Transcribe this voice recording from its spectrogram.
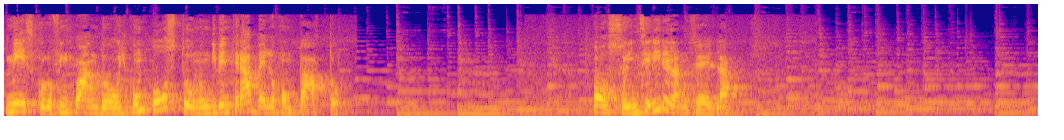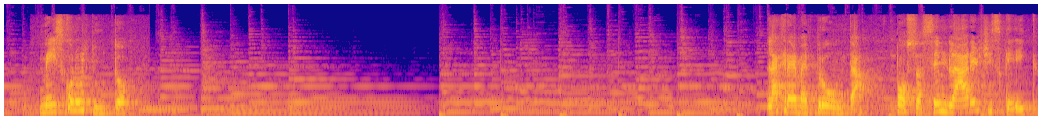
Mescolo fin quando il composto non diventerà bello compatto. Posso inserire la Nutella Mescolo il tutto. La crema è pronta, posso assemblare il cheesecake.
